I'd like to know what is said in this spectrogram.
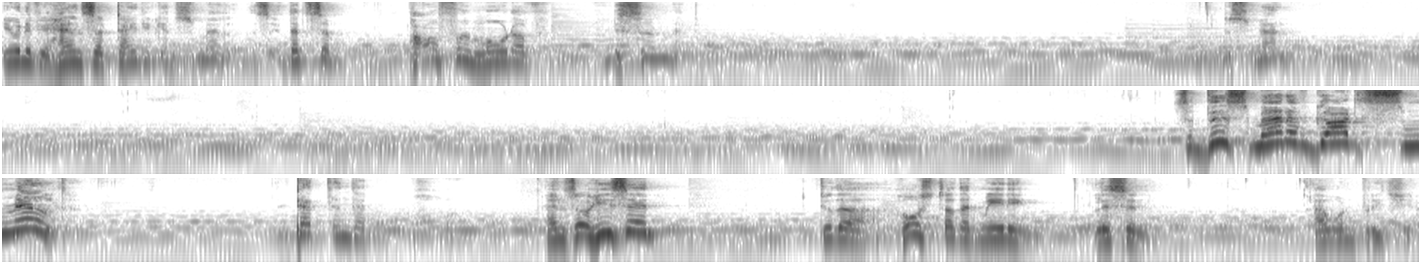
Even if your hands are tied, you can smell. That's- a powerful mode of discernment. To smell. So this man of God smelled death in that hall. And so he said to the host of that meeting, Listen, I won't preach here.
